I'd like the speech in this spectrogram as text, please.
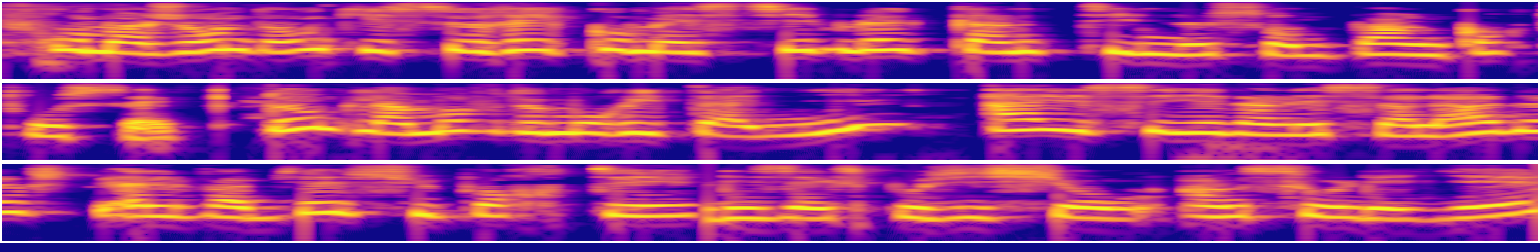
fromageons, donc, ils seraient comestibles quand ils ne sont pas encore trop secs. Donc, la mauve de Mauritanie, à essayer dans les salades. Elle va bien supporter les expositions ensoleillées.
